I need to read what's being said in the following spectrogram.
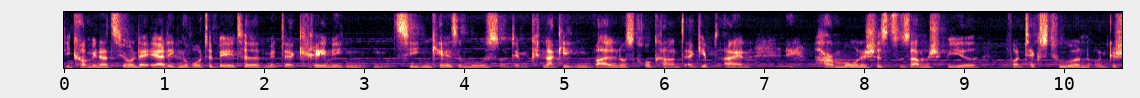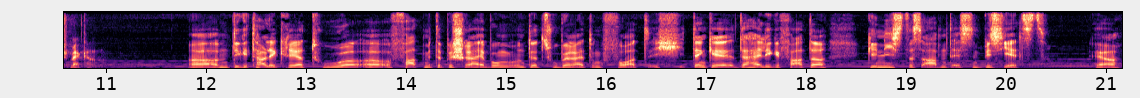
Die Kombination der erdigen rote Beete mit der cremigen Ziegenkäsemousse und dem knackigen Walnusskrokant ergibt ein harmonisches Zusammenspiel von Texturen und Geschmäckern. Ähm, digitale Kreatur, äh, fahrt mit der Beschreibung und der Zubereitung fort. Ich denke, der Heilige Vater genießt das Abendessen bis jetzt. Er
